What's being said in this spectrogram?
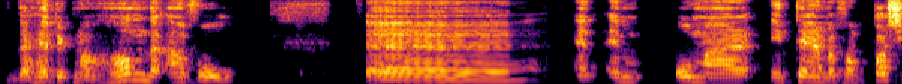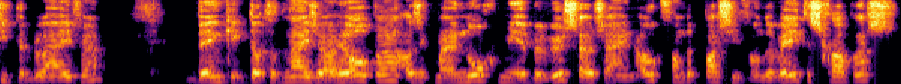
Daar heb ik mijn handen aan vol. Uh, en, en om maar in termen van passie te blijven, denk ik dat het mij zou helpen als ik mij nog meer bewust zou zijn, ook van de passie van de wetenschappers.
